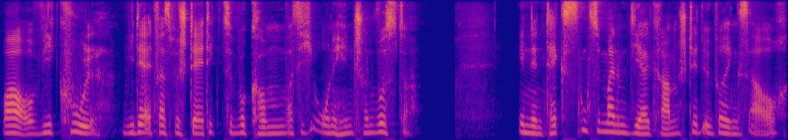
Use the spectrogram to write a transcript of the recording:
Wow, wie cool, wieder etwas bestätigt zu bekommen, was ich ohnehin schon wusste. In den Texten zu meinem Diagramm steht übrigens auch,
